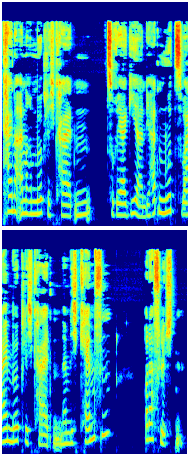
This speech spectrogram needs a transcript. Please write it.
keine anderen Möglichkeiten zu reagieren. Die hatten nur zwei Möglichkeiten, nämlich kämpfen oder flüchten.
